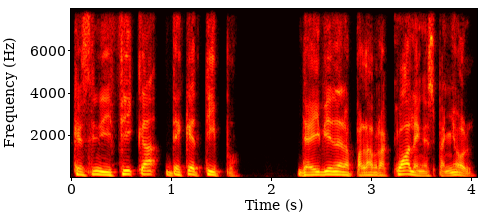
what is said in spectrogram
que significa de qué tipo. De ahí viene la palabra cual en español.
